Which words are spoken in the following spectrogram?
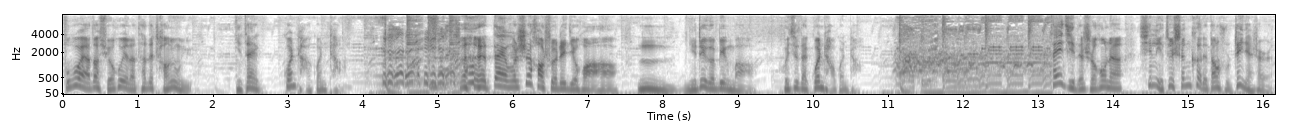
不过呀，倒学会了他的常用语：你再观察观察。大夫是好说这句话哈。嗯，你这个病吧。回去再观察观察。在一起的时候呢，心里最深刻的当属这件事儿了。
